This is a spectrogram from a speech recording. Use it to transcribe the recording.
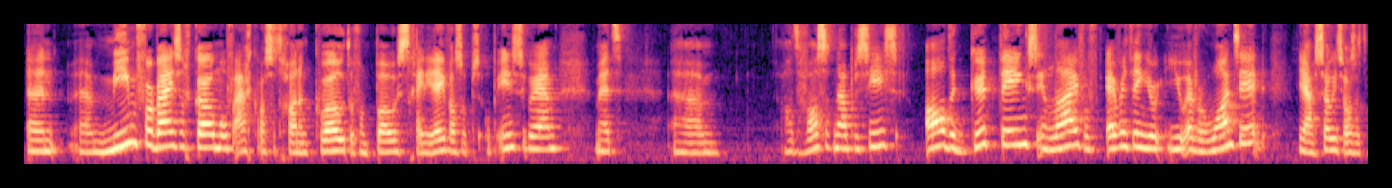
een, een, meme voorbij zag komen. Of eigenlijk was het gewoon een quote of een post. Geen idee. Was op, op Instagram met. Um, wat was het nou precies? All the good things in life of everything you, you ever wanted. Ja, zoiets was het.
